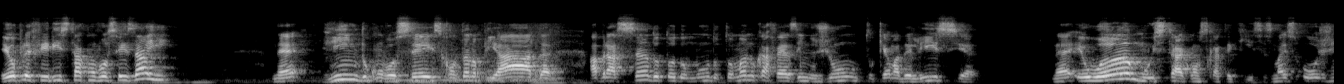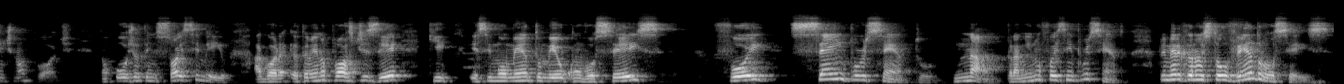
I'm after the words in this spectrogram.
Eu preferi estar com vocês aí, né? Rindo com vocês, contando piada, abraçando todo mundo, tomando um cafezinho junto, que é uma delícia, Né? Eu amo estar com os catequistas, mas hoje a gente não pode. Então, hoje eu tenho só esse meio. Agora, eu também não posso dizer que esse momento meu com vocês foi 100%. Não, para mim não foi 100%. Primeiro que eu não estou vendo vocês.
